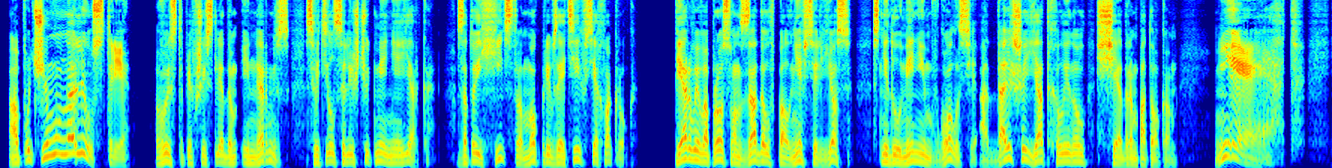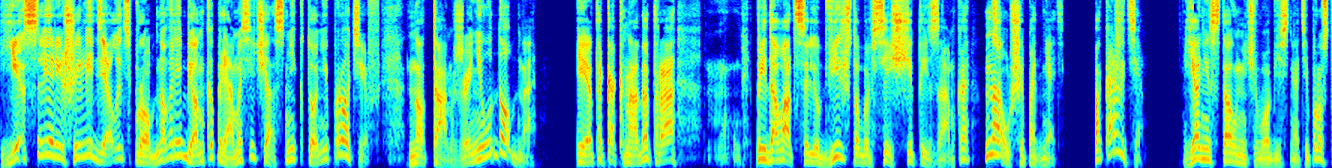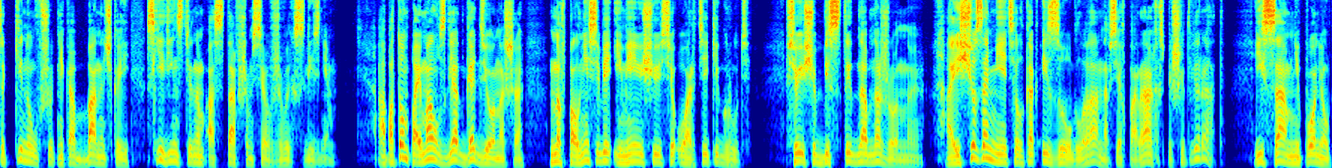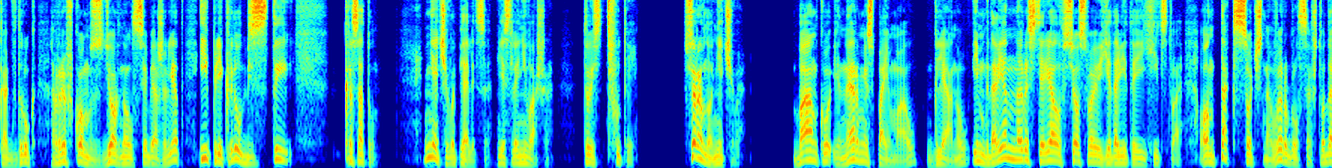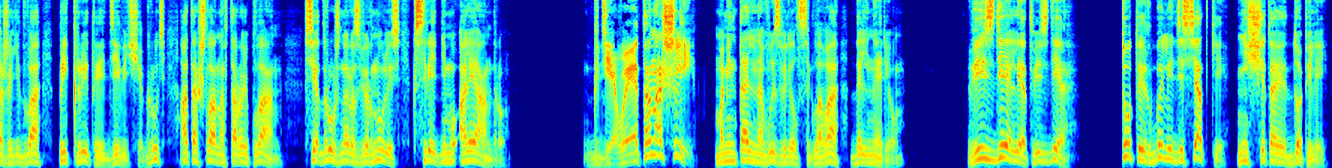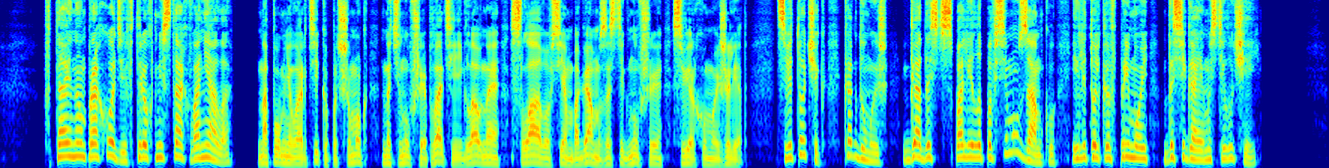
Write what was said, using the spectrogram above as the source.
«А почему на люстре?» Выступивший следом Инермис светился лишь чуть менее ярко. Зато и хитство мог превзойти всех вокруг. Первый вопрос он задал вполне всерьез, с недоумением в голосе, а дальше яд хлынул щедрым потоком. «Нет, если решили делать пробного ребенка прямо сейчас, никто не против. Но там же неудобно. И это как надо тра... предаваться любви, чтобы все щиты замка на уши поднять. Покажете?» Я не стал ничего объяснять и просто кинул в шутника баночкой с единственным оставшимся в живых слизнем. А потом поймал взгляд гаденыша на вполне себе имеющуюся у Артики грудь, все еще бесстыдно обнаженную. А еще заметил, как из-за угла на всех парах спешит Верат и сам не понял, как вдруг рывком сдернул с себя жилет и прикрыл бесты красоту. Нечего пялиться, если не ваша. То есть, тьфу ты. Все равно нечего. Банку Инермис поймал, глянул и мгновенно растерял все свое ядовитое ехидство. Он так сочно выругался, что даже едва прикрытая девичья грудь отошла на второй план. Все дружно развернулись к среднему Алеандру. «Где вы это нашли?» Моментально вызверился глава Дельнериум. «Везде, Лет, везде. Тут их были десятки, не считая допелей». «В тайном проходе в трех местах воняло», — напомнила Артика под шумок, натянувшее платье и, главное, слава всем богам, застегнувшая сверху мой жилет. «Цветочек, как думаешь, гадость спалила по всему замку или только в прямой досягаемости лучей?»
